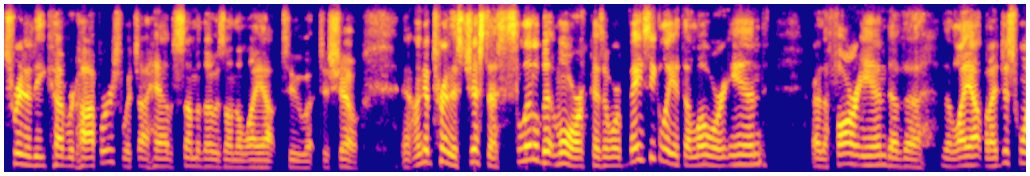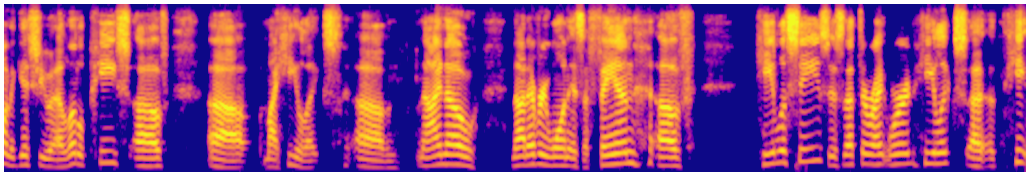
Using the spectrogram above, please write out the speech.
Trinity covered hoppers, which I have some of those on the layout to to show. Now, I'm going to turn this just a little bit more because we're basically at the lower end or the far end of the, the layout, but I just want to get you a little piece of uh, my helix. Um, now, I know not everyone is a fan of helices. Is that the right word? Helix, uh, he,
